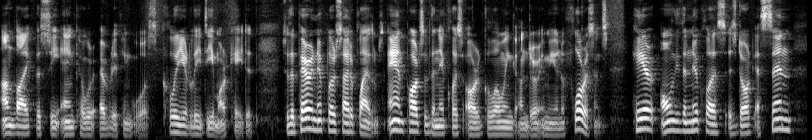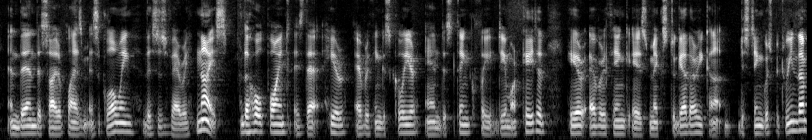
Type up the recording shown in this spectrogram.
unlike the C ANCA where everything was clearly demarcated. So the perinuclear cytoplasms and parts of the nucleus are glowing under immunofluorescence. Here, only the nucleus is dark as sin, and then the cytoplasm is glowing. This is very nice. The whole point is that here everything is clear and distinctly demarcated here everything is mixed together. You cannot distinguish between them.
